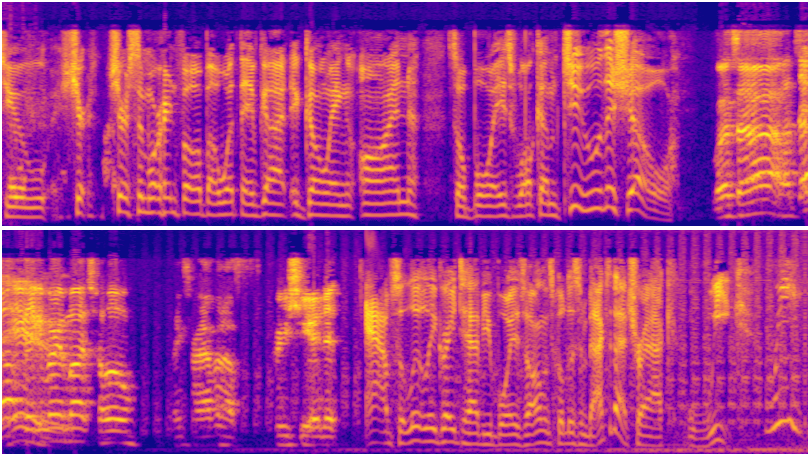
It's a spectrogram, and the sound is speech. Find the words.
to share, share some more info about what they've got going on. So, boys, welcome to the show. What's up? What's up? Thank you very much. Hello. Thanks for having us. Appreciate it. Absolutely great to have you boys on. Let's go listen back to that track, Weak. Weak.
